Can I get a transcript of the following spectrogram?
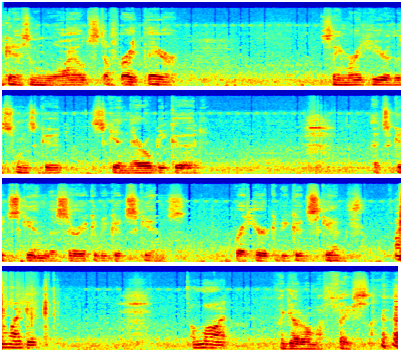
You could have some wild stuff right there. Same right here. This one's good. Skin there will be good. That's a good skin. This area could be good skins. Right here could be good skins. I like it. A lot. I got it on my face. I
